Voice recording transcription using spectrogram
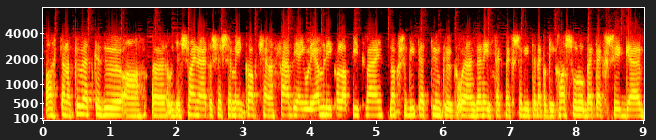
Aztán a következő, a, a ugye sajnálatos esemény kapcsán a Fábián Júli Emlékalapítványnak segítettünk, ők olyan zenészeknek segítenek, akik hasonló betegség betegséggel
